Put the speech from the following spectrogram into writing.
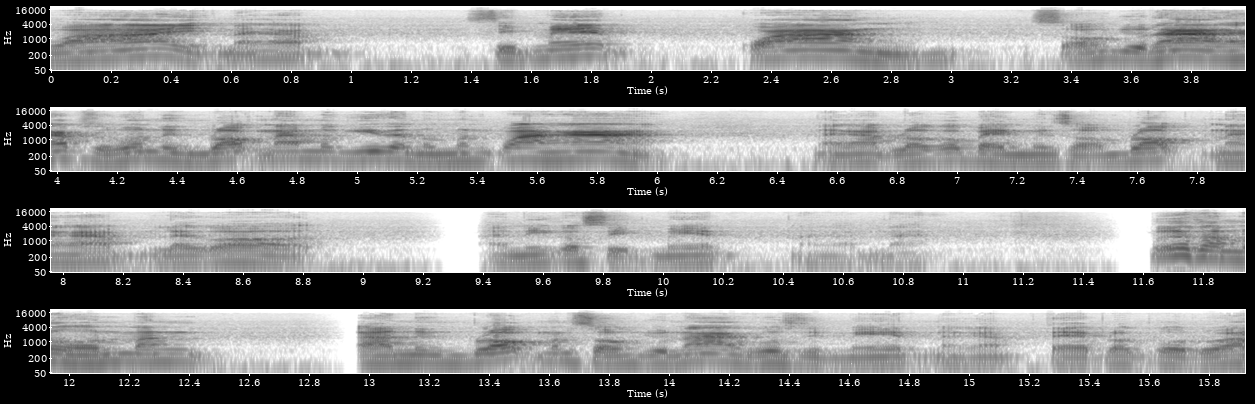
ไว้นะครับสิบเมตรกว้าง สองจุดห้านะครับสมมติว่าหนึ่งบล็อกนะเมื่อกี้ถนนมันกว้างห้านะครับ เราก็แบ่งเป็น2บล็อกนะครับ แล้วก็อันนี้ก็10เมตรนะครับนะเมื่อถนนมันอ่าหนึ่งบล็อกมัน2 5คูณ10เมตรนะครับ แต่ปรากฏว่า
